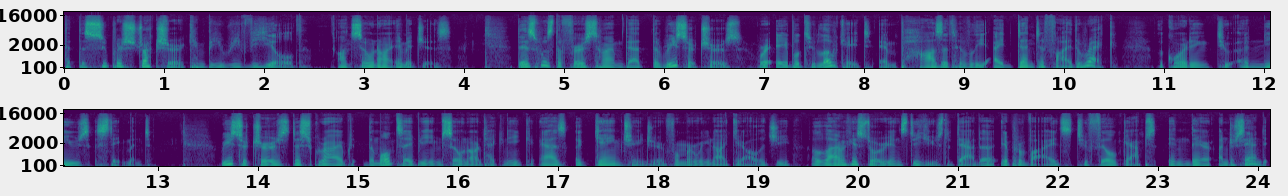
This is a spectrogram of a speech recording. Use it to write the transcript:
that the superstructure can be revealed on sonar images. This was the first time that the researchers were able to locate and positively identify the wreck, according to a news statement. Researchers described the multi beam sonar technique as a game changer for marine archaeology, allowing historians to use the data it provides to fill gaps in their understanding.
